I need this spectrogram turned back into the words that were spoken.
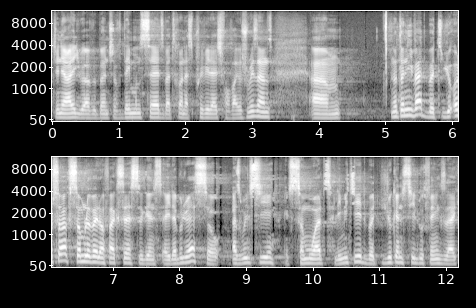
Generally, you have a bunch of daemon sets that run as privileged for various reasons. Um, not only that, but you also have some level of access against AWS. So as we'll see, it's somewhat limited, but you can still do things like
